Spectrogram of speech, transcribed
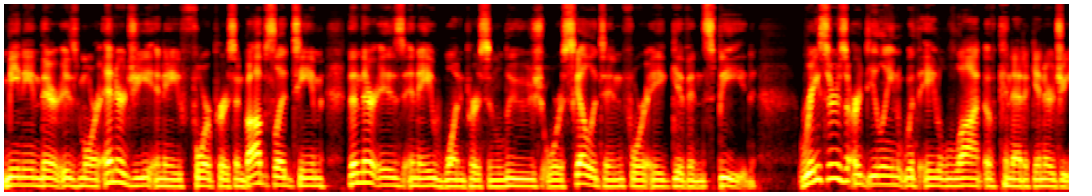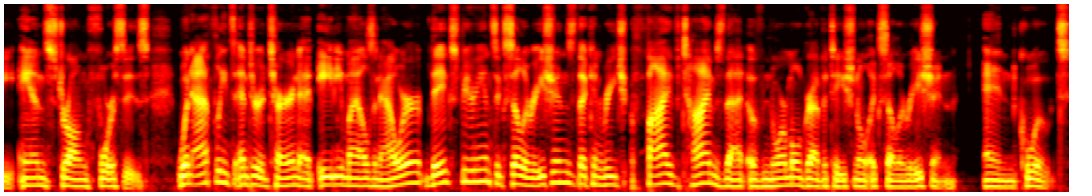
meaning there is more energy in a four person bobsled team than there is in a one person luge or skeleton for a given speed. Racers are dealing with a lot of kinetic energy and strong forces. When athletes enter a turn at 80 miles an hour, they experience accelerations that can reach five times that of normal gravitational acceleration. End quote.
